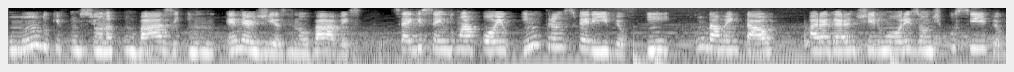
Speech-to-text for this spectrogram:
o um mundo que funciona com base em energias renováveis segue sendo um apoio intransferível e fundamental para garantir um horizonte possível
